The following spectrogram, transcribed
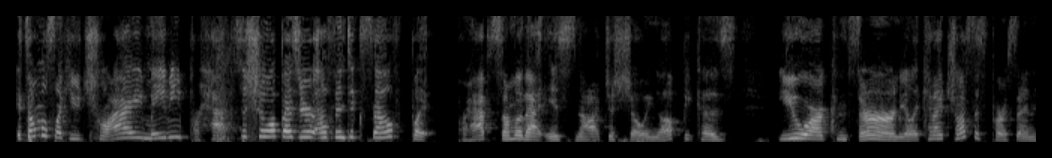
it's almost like you try maybe perhaps to show up as your authentic self, but perhaps some of that is not just showing up because you are concerned you're like can i trust this person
